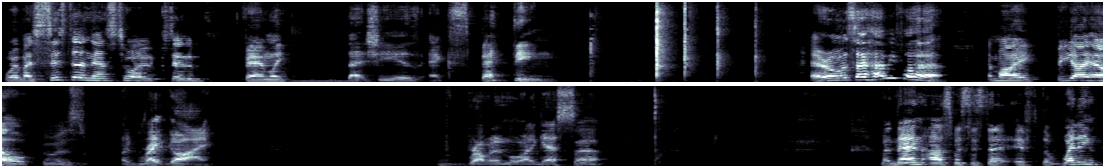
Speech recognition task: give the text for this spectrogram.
where my sister announced to our extended family that she is expecting. Everyone was so happy for her. And my BIL, who was a great guy, brother in law, I guess, uh, my nan asked my sister if the wedding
